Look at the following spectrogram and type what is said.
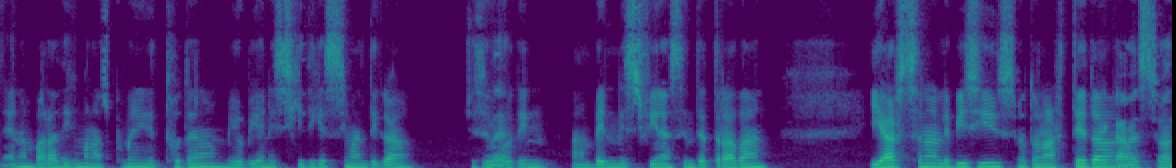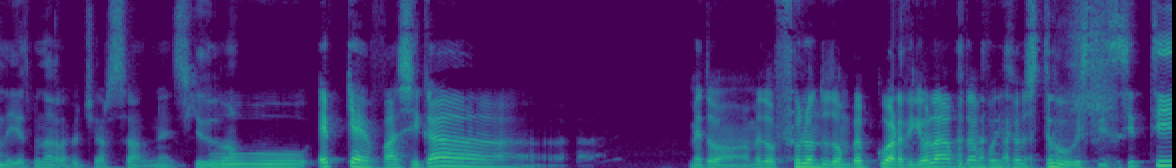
έναν παράδειγμα ας πούμε είναι η Tottenham η οποία ενισχύθηκε σημαντικά και θεωρώ Ναι. ότι να μπαίνεις σφίνα στην τετράδα. Η Arsenal επίσης με τον Αρτέτα Έκαμε σημαντικές μεταγραφές και η Arsenal, ναι, ισχύει τούτο. που έπιαε βασικά με το, με το φίλο του τον Pep Guardiola που ήταν βοηθός του στη City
